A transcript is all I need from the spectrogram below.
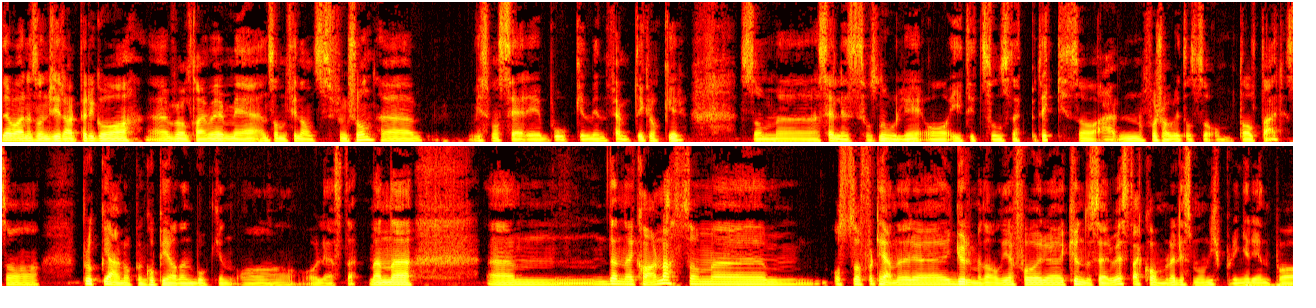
det var en sånn Girard Perregaux worldtimer med en sånn finansfunksjon. hvis man ser i boken min 50 klokker, som selges hos Nordli og i Tidssons nettbutikk, så er den for så vidt også omtalt der. Så plukk gjerne opp en kopi av den boken og, og les det. Men Um, denne karen, da, som uh, også fortjener uh, gullmedalje for uh, kundeservice. Der kommer det liksom noen jyplinger inn på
